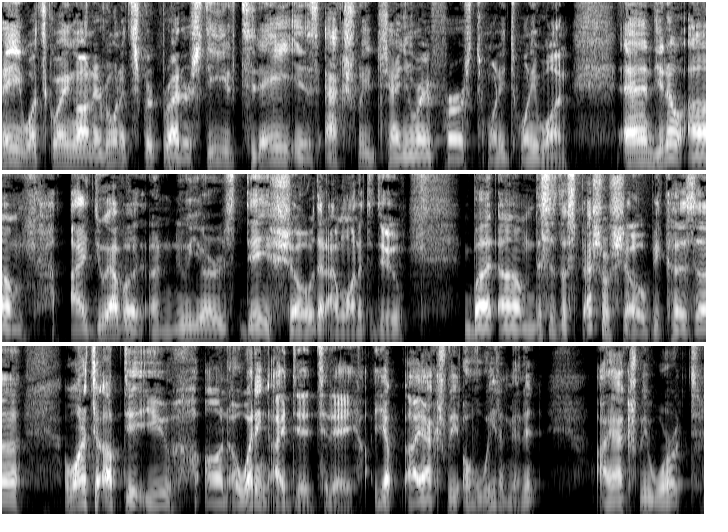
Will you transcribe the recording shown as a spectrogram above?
Hey, what's going on, everyone? It's scriptwriter Steve. Today is actually January 1st, 2021. And, you know, um, I do have a, a New Year's Day show that I wanted to do. But um, this is the special show because uh, I wanted to update you on a wedding I did today. Yep, I actually, oh, wait a minute. I actually worked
